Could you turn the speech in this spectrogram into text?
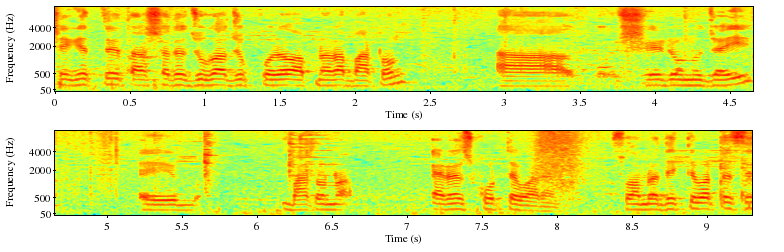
সেক্ষেত্রে তার সাথে যোগাযোগ করেও আপনারা বাটন শেড অনুযায়ী এই বাটন অ্যারেঞ্জ করতে পারেন। সো আমরা দেখতে পারতেছি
